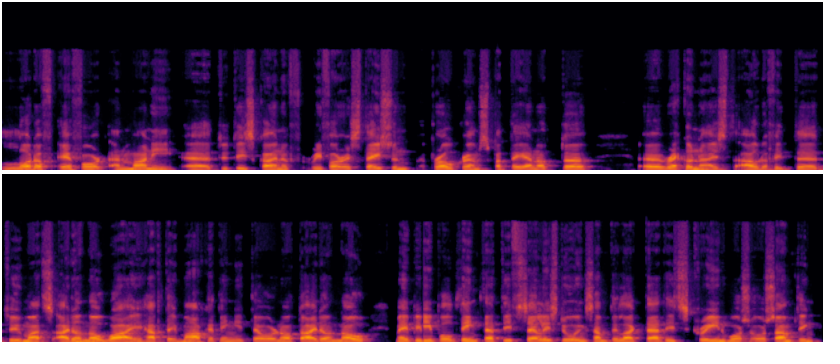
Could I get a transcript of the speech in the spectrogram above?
a lot of effort and money uh, to this kind of reforestation programs, but they are not. Recognized out of it uh, too much. I don't know why. Have they marketing it or not? I don't know. Maybe people think that if Shell is doing something like that, it's greenwash or something.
